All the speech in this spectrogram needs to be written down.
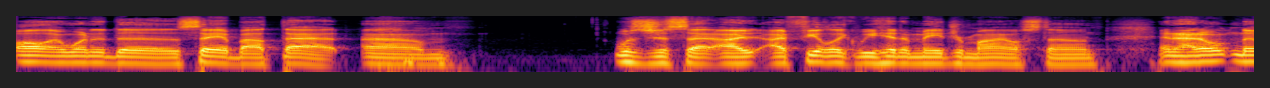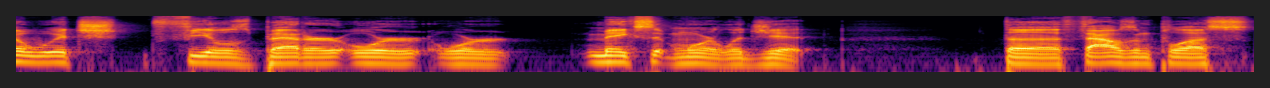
all I wanted to say about that. Um, was just that I, I feel like we hit a major milestone, and I don't know which feels better or or makes it more legit. The thousand plus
